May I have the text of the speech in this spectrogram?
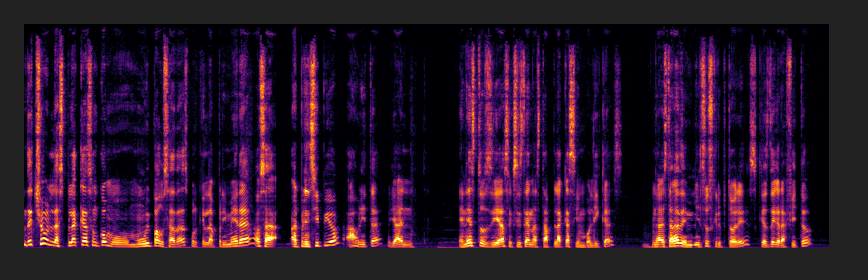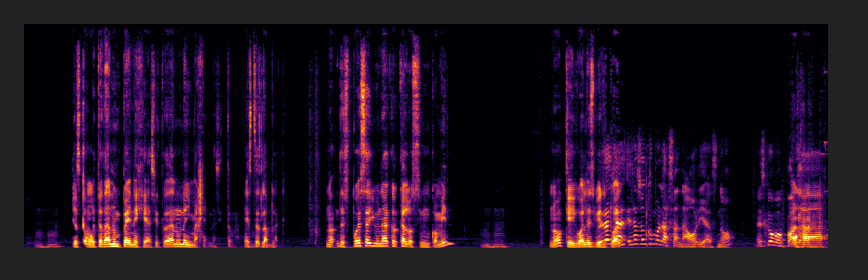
de hecho las placas son como muy pausadas porque la primera, o sea, al principio, ahorita, ya en, en estos días existen hasta placas simbólicas. está la de mil suscriptores, que es de grafito. Y es como te dan un PNG, así te dan una imagen, así toma, esta es la placa. ¿No? Después hay una, creo que a los 5000, ¿no? Que igual es virtual. esas son como las zanahorias, ¿no? Es como para.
